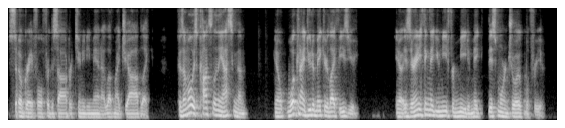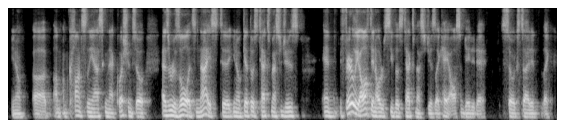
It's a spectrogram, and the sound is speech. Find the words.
so grateful for this opportunity, man. I love my job. Like, because I'm always constantly asking them, you know, what can I do to make your life easier? you know is there anything that you need from me to make this more enjoyable for you you know uh, I'm, I'm constantly asking that question so as a result it's nice to you know get those text messages and fairly often i'll receive those text messages like hey awesome day today so excited like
